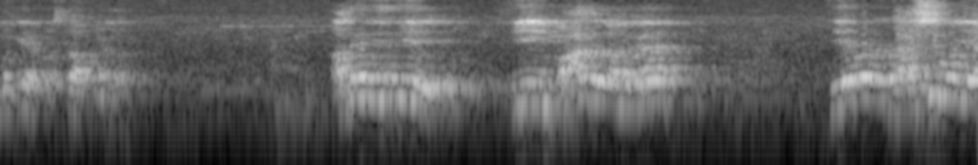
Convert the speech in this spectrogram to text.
ಬಗ್ಗೆ ಪ್ರಸ್ತಾಪ ಮಾಡಿದ್ದಾರೆ. ಅದೇ ರೀತಿ ಈ ಭಾಗದೊಳಗ ದೇವರ ದಾಶಿಮಯ್ಯ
